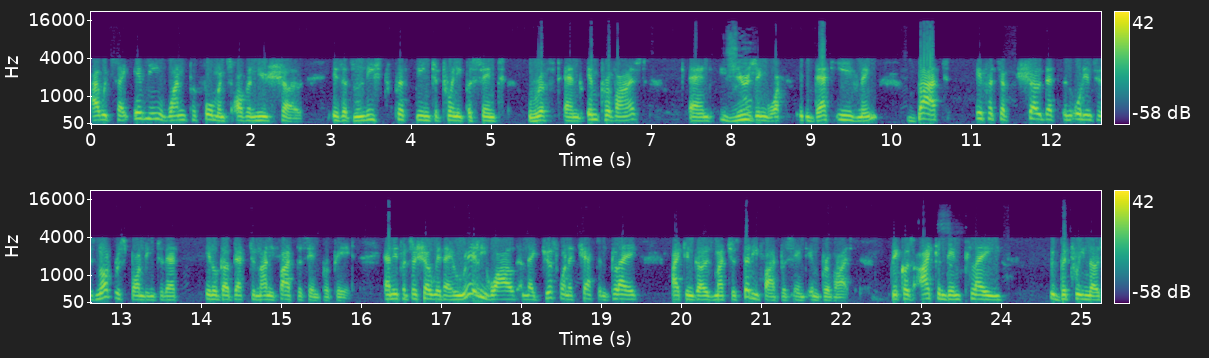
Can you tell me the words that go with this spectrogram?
I would say every one performance of a new show is at least 15 to 20 percent riffed and improvised, and mm-hmm. using what that evening. But if it's a show that an audience is not responding to that, it'll go back to 95% prepared. And if it's a show where they're really wild and they just want to chat and play, I can go as much as 35% improvised because I can then play between those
